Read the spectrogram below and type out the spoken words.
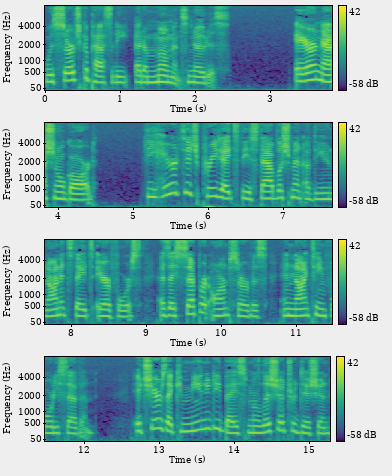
with surge capacity at a moment's notice. Air National Guard The heritage predates the establishment of the United States Air Force as a separate armed service in 1947. It shares a community based militia tradition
